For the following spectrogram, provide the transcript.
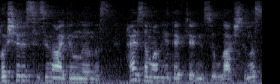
Başarı sizin aydınlığınız. Her zaman hedeflerinize ulaştınız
